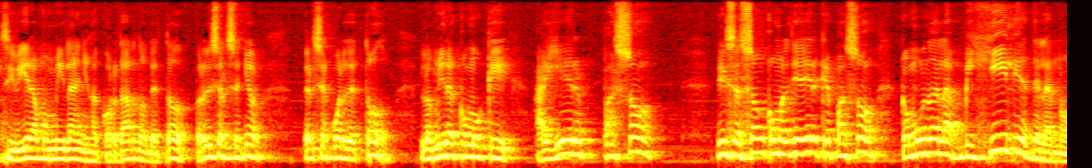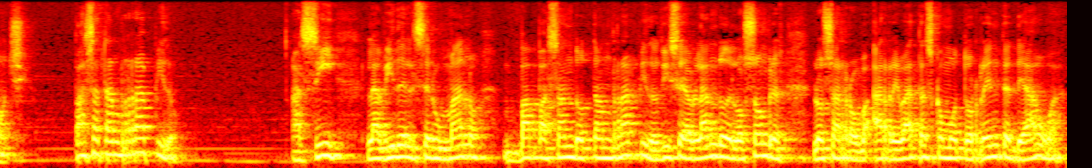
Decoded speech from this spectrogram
si viéramos mil años acordarnos de todo. Pero dice el Señor, Él se acuerda de todo. Lo mira como que ayer pasó. Dice, son como el día ayer que pasó, como una de las vigilias de la noche. Pasa tan rápido. Así la vida del ser humano va pasando tan rápido. Dice, hablando de los hombres, los arrebatas como torrentes de agua.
